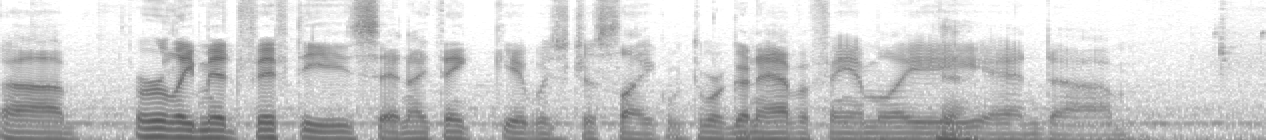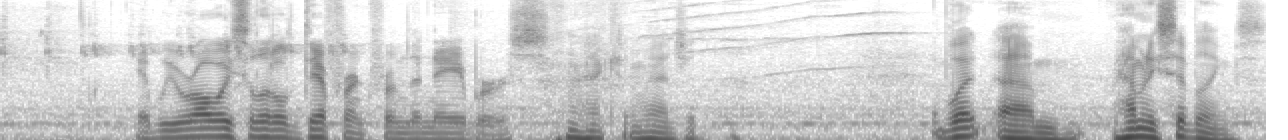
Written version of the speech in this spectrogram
uh, early mid 50s, and I think it was just like we're going to have a family, Yeah. and um, and we were always a little different from the neighbors. I can imagine. What? Um, how many siblings?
